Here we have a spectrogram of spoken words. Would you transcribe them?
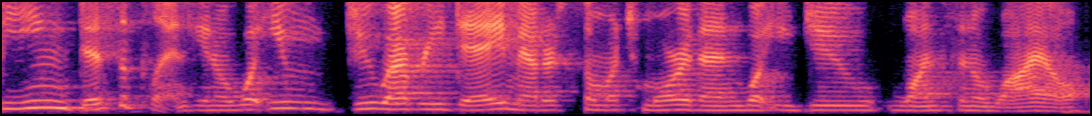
being disciplined. You know, what you do every day matters so much more than what you do once in a while.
